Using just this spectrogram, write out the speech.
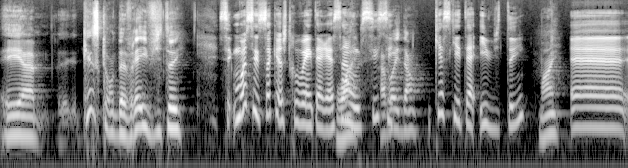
Et euh, qu'est-ce qu'on devrait éviter? C'est- Moi, c'est ça que je trouve intéressant Ouais. aussi. Ah, c'est qu'est-ce qui est à éviter? Ouais. Euh,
